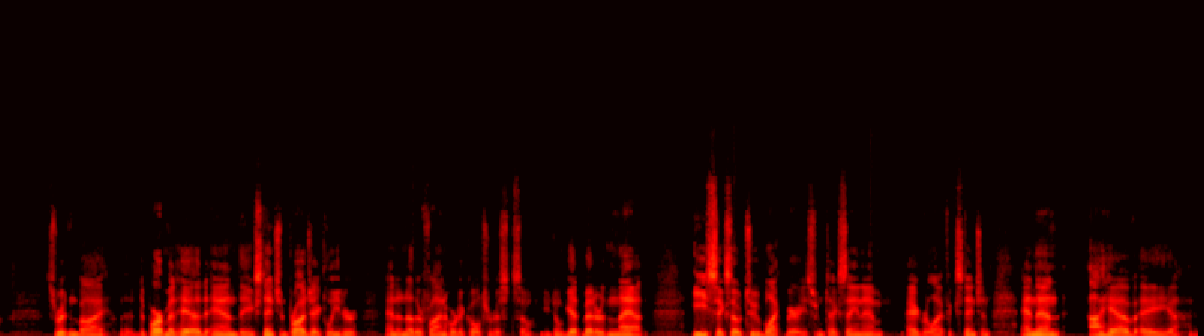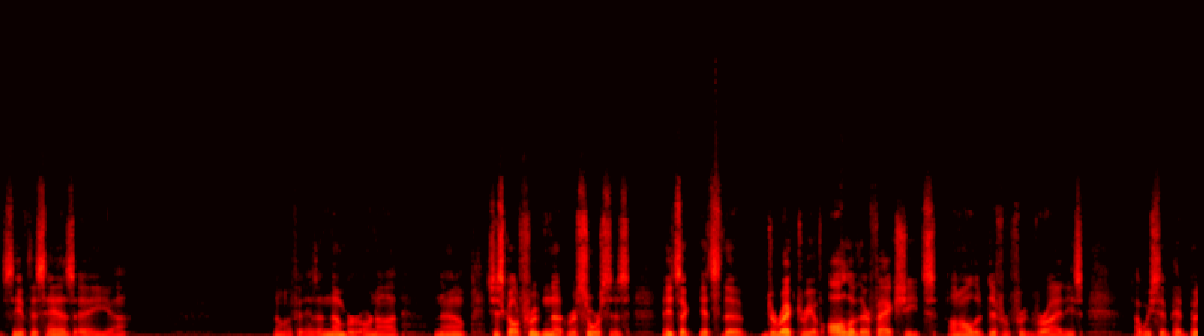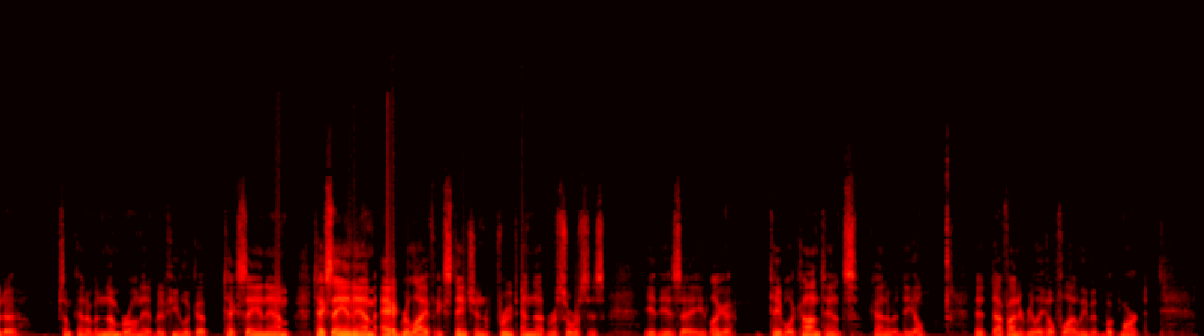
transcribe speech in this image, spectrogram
it's written by the department head and the extension project leader and another fine horticulturist. So you don't get better than that. E602 blackberries from Texas A&M AgriLife Extension. And then I have a, uh, let's see if this has a, uh, I don't know if it has a number or not. No, it's just called Fruit and Nut Resources. It's a, it's the directory of all of their fact sheets on all the different fruit varieties. I wish they had put a some kind of a number on it, but if you look up Texas A&M, Texas A&M AgriLife Extension Fruit and Nut Resources, it is a like a table of contents kind of a deal. It, I find it really helpful. I leave it bookmarked.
